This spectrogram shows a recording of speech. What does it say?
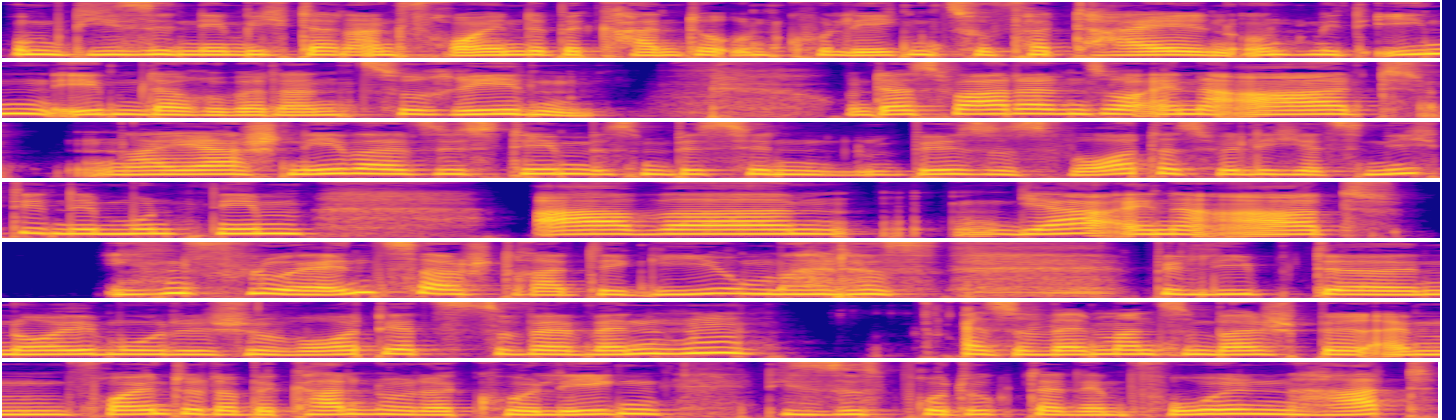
um diese nämlich dann an Freunde, Bekannte und Kollegen zu verteilen und mit ihnen eben darüber dann zu reden. Und das war dann so eine Art, naja, Schneeballsystem ist ein bisschen ein böses Wort, das will ich jetzt nicht in den Mund nehmen, aber ja, eine Art Influencer-Strategie, um mal das beliebte neumodische Wort jetzt zu verwenden. Also wenn man zum Beispiel einem Freund oder Bekannten oder Kollegen dieses Produkt dann empfohlen hat,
